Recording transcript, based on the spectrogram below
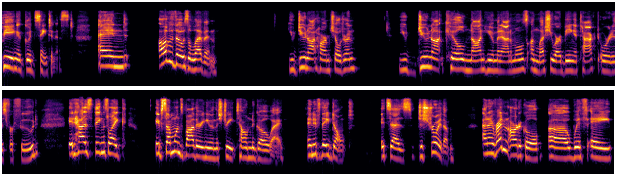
being a good Satanist. And of those 11, you do not harm children. You do not kill non human animals unless you are being attacked or it is for food. It has things like if someone's bothering you in the street, tell them to go away. And if they don't, it says destroy them and I read an article uh, with a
